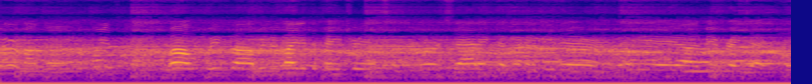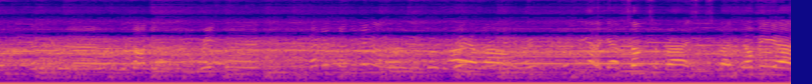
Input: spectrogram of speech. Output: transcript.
share about the, the plans? Well, we've uh, we've invited the Patriots, and we're ecstatic that they're going to be there. It'll be a uh, it'll be a great day. Some surprises, but there'll be a,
